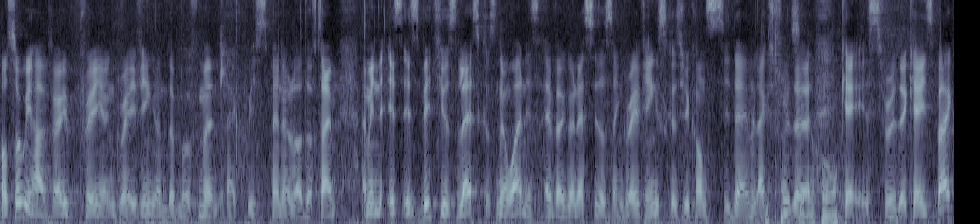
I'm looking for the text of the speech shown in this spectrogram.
Also, we have very pretty engraving on the movement. Like we spend a lot of time. I mean, it's, it's a bit useless because no one is ever going to see those engravings because you can't see them like through the, the case through the case back.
